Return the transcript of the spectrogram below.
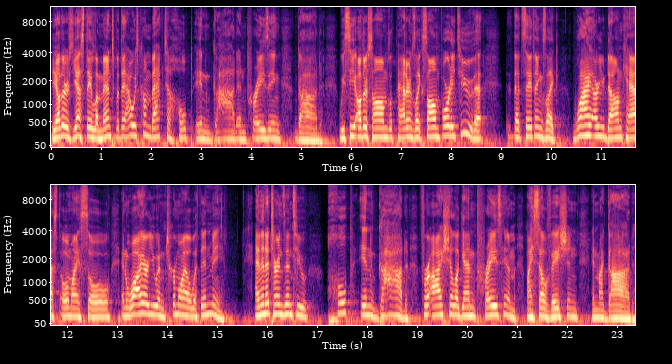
The others, yes, they lament, but they always come back to hope in God and praising God. We see other Psalms with patterns like Psalm 42 that, that say things like, Why are you downcast, O my soul? And why are you in turmoil within me? And then it turns into, Hope in God, for I shall again praise him, my salvation and my God.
